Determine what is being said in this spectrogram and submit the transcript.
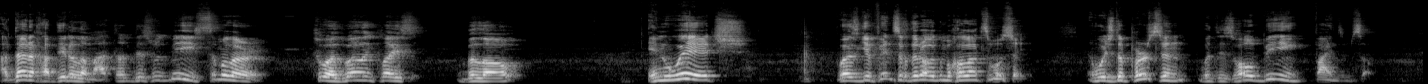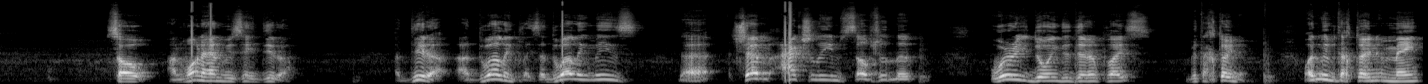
This would be similar to a dwelling place below, in which was in which the person with his whole being finds himself. So, on one hand, we say dira, a dira, a dwelling place. A dwelling means that Shem actually himself should live. Where are you doing the dinner place? What means b'tachtoinim meant?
